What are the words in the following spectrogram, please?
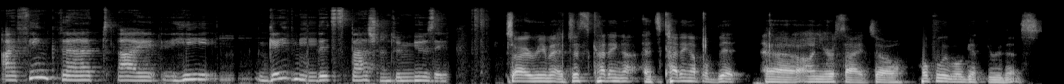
I think that I he gave me this passion to music. Sorry, Rima, it's just cutting. It's cutting up a bit uh, on your side, so hopefully we'll get through this.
